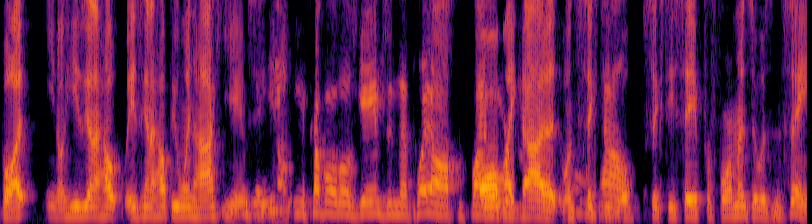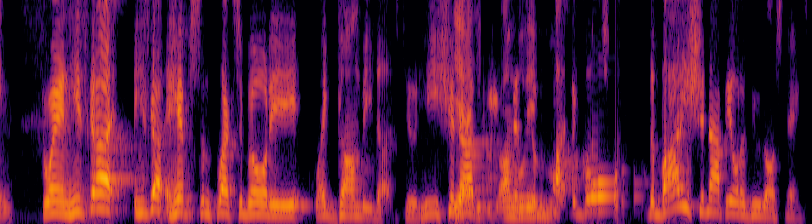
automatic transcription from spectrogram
but you know, he's gonna help. He's gonna help you win hockey games. You know, in a couple of those games in the playoff, the five. oh my god, it went 60, wow. 60 save performance. It was insane. Dwayne, he's got he's got hips and flexibility like Gumby does, dude. He should Yeah, not. unbelievable. The, the goal, the body should not be able to do those things.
